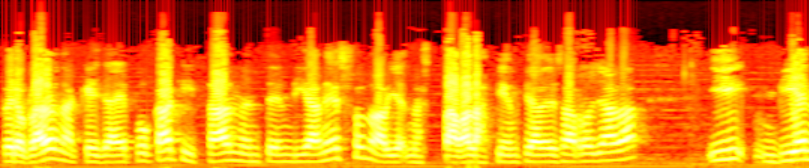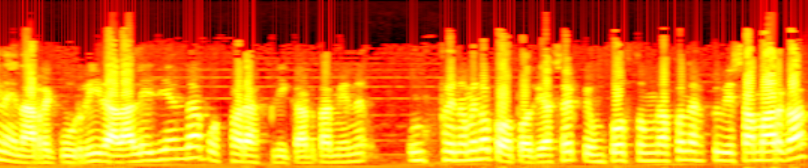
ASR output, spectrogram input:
Pero claro, en aquella época quizás no entendían eso, no, había, no estaba la ciencia desarrollada y vienen a recurrir a la leyenda pues para explicar también un fenómeno como podría ser que un pozo en una zona estuviese amarga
